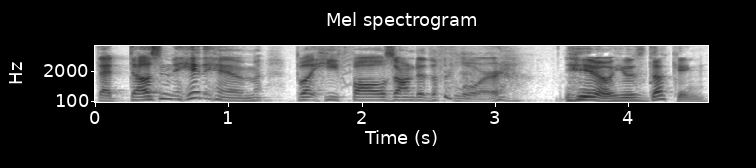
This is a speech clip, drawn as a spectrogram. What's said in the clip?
that doesn't hit him, but he falls onto the floor. You know, he was ducking.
